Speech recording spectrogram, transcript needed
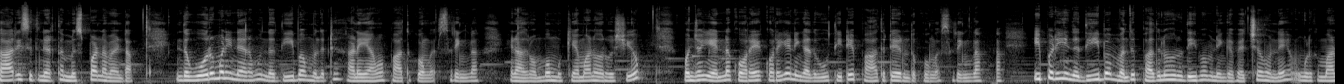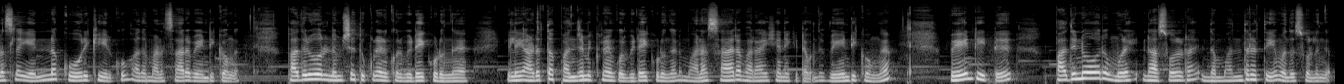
காரி சித்தி நேரத்தை மிஸ் பண்ண வேண்டாம். இந்த ஒரு மணி நேரமும் இந்த தீபம் வந்துட்டு அணையாமல் பார்த்துக்கோங்க சரிங்களா? ஏன்னா அது ரொம்ப முக்கியமான ஒரு விஷயம். கொஞ்சம் எண்ணெய் குறைய குறைய நீங்கள் அதை ஊற்றிட்டே பார்த்துட்டே இருந்துக்கோங்க. சரிங்களா? இப்படி இந்த தீபம் வந்து பதினோரு தீபம் நீங்கள் வச்ச உடனே உங்களுக்கு மனசில் என்ன கோரிக்கை இருக்கோ அதை மனசார வேண்டிக்கோங்க. பதினோரு நிமிஷத்துக்குள்ளே எனக்கு ஒரு விடை கொடுங்க. இல்லையா அடுத்த பஞ்சமிக்குள்ளே எனக்கு ஒரு விடை கொடுங்கன்னு மனசார வராகியானிக்கிட்ட வந்து வேண்டிக்கோங்க. வேண்டிட்டு பதினோரு முறை நான் சொல்கிறேன் இந்த மந்திரத்தையும் வந்து சொல்லுங்கள்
